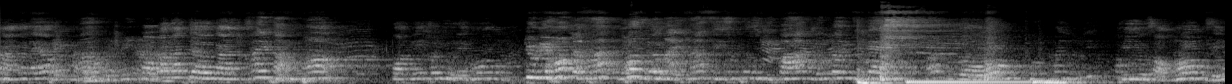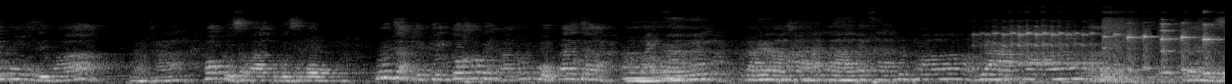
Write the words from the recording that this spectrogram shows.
หากันแล้วไปหาแล้วมันไม่บอกว่านัดเจอกันใช่ค่ะคุณพ่อ ตอนนี้เขาอยู่ในห้องอยู่ในห้องเหรอคะห้องอยู่ตรงไหนคะสีชมพูสีฟ้าสีน้ำเงินสีแดงโหลไม่รู้ดิมีอยู่สองห้องสีชมพูกับสีฟ้า เหรอคะห้องบุษบากับบุษบงรู้จักจริงๆก็เข้าไปหาต้องปลูกได้จ้ะงั้น ลานะคะลานะคะคุณพ่ออยาค่ะแม่ส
